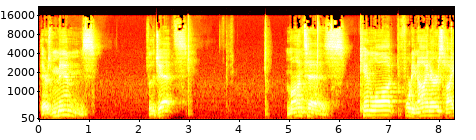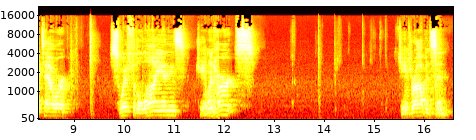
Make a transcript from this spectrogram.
There's Mims for the Jets. Montez. Kinlaw, 49ers. Hightower. Swift for the Lions. Jalen Hurts. James Robinson.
